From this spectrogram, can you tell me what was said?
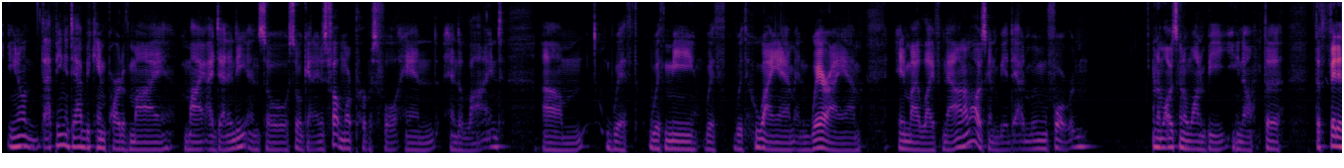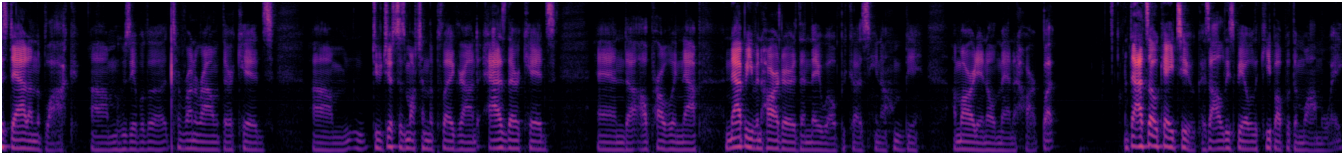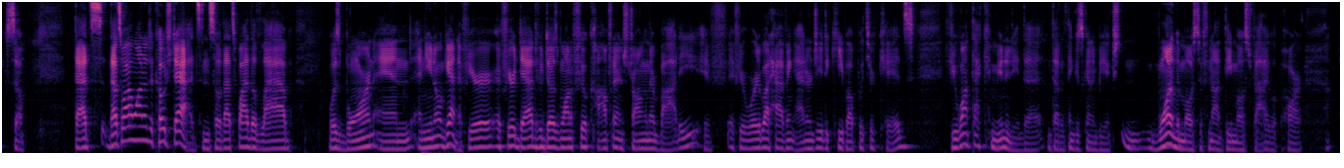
you know that being a dad became part of my my identity and so so again i just felt more purposeful and and aligned um, with with me with with who i am and where i am in my life now. And i'm always going to be a dad moving forward. And i'm always going to want to be you know the the fittest dad on the block um, who's able to to run around with their kids um, do just as much on the playground as their kids, and uh, I'll probably nap nap even harder than they will because you know I'm be I'm already an old man at heart, but that's okay too because I'll at least be able to keep up with them while I'm awake. So that's that's why I wanted to coach dads, and so that's why the lab was born. And and you know again if you're if you're a dad who does want to feel confident and strong in their body if if you're worried about having energy to keep up with your kids if you want that community that that i think is going to be one of the most if not the most valuable part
